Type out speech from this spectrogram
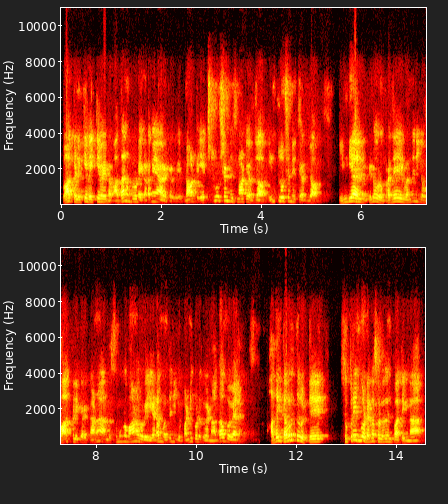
வாக்களிக்க வைக்க வேண்டும். அதான் உங்களுடைய கடமையா இருக்கிறது. Not exclusion is not your job inclusion is your job இந்தியாவில் இருக்கின்ற ஒரு பிரஜையை வந்து நீங்க வாக்களிக்கிறதுக்கான அந்த சுமூகமான ஒரு இடம் வந்து நீங்க பண்ணி கொடுக்க வேண்டும். அதான் உங்க வேலை. அதை தவிர்த்து விட்டு சுப்ரீம் கோர்ட் என்ன சொல்லுதுன்னு பாத்தீங்கன்னா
